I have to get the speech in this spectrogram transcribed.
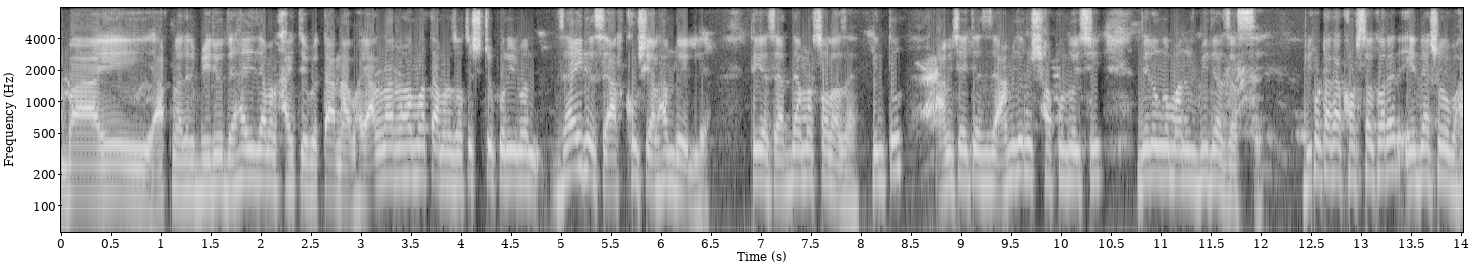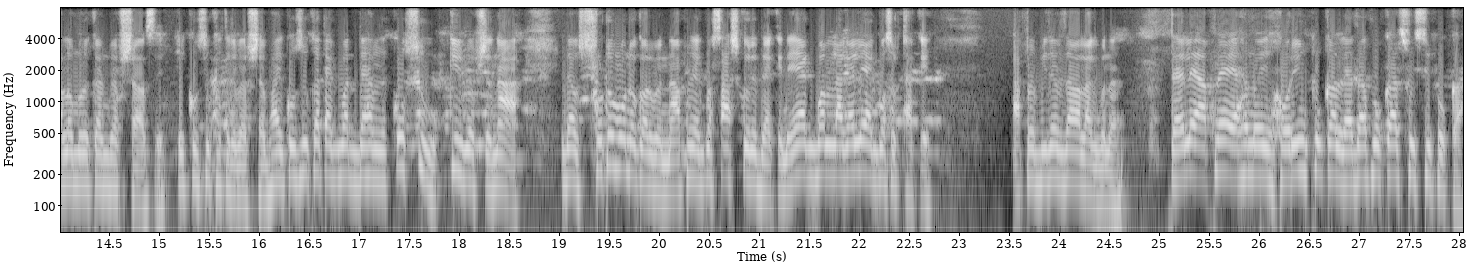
বা এই আপনাদের ভিডিও দেখাই যে আমার খাইতে হবে তা না ভাই। আল্লাহর রহমতে আমরা যথেষ্ট পরিমাণ যাই রয়েছে আর খুশি, আলহামদুলিল্লাহ। ঠিক আছে, আর আমার চলা যায়। কিন্তু আমি চাইতেছি যে আমি যেন সফল হয়েছি, যেরকম মানুষ বিদেশ যাচ্ছে। বিশ টাকা খরচা করেন, এই দেশেও ভালো মনে করেন ব্যবসা আছে। এই কচু খাতের ব্যবসা। ভাই, কচু খাত একবার দেখেন কচু কি ব্যবসা? না, এটা ছোট মনে করবেন না। আপনি একবার চাষ করে দেখেন। একবার লাগাইলে এক বছর থাকে। আপনার বিদেশ যাওয়া লাগবে না। তাহলে আপনি এখন ওই হরিং পোকা, লেদা পোকা সুসি পোকা,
